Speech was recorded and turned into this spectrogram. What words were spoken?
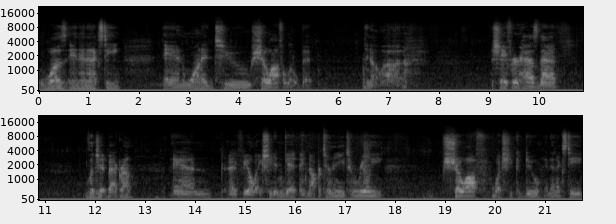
was in NXT and wanted to show off a little bit. You know, uh, Shafir has that legit background, and I feel like she didn't get an opportunity to really show off what she could do in NXT.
